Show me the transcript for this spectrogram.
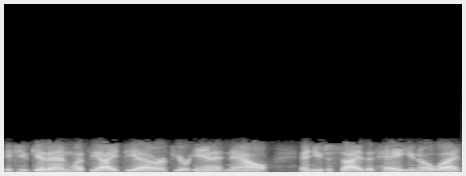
if you get in with the idea or if you're in it now, and you decide that, hey, you know what?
